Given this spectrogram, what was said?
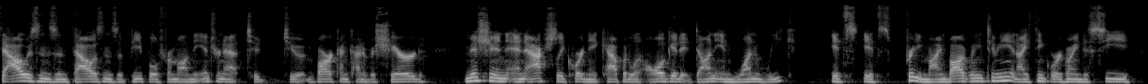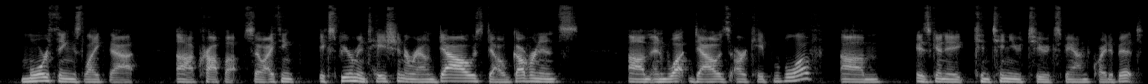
thousands and thousands of people from on the internet to to embark on kind of a shared mission and actually coordinate capital and all get it done in one week it's it's pretty mind-boggling to me. And i think we're going to see more things like that uh, crop up. So i think experimentation around daos dao governance um, and what daos are capable of um, is going to continue to expand quite a bit.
